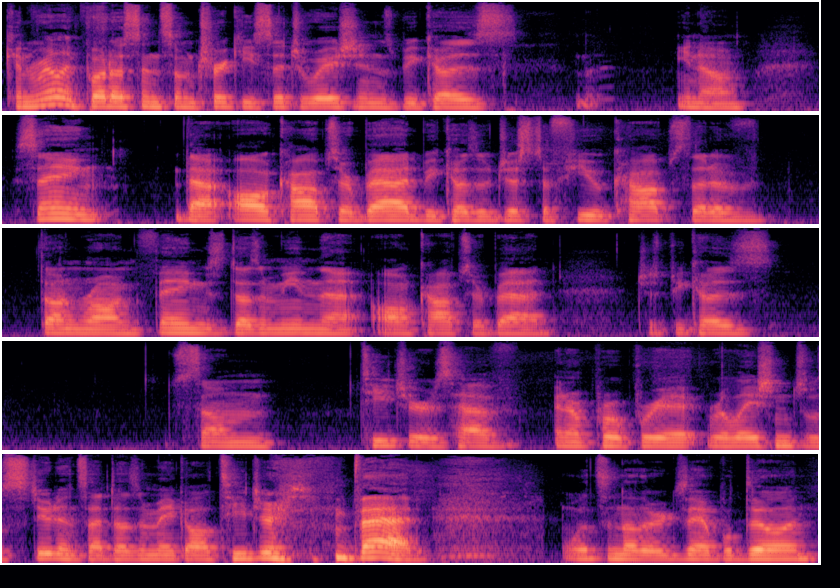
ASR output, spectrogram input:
can really put us in some tricky situations because, you know, saying that all cops are bad because of just a few cops that have done wrong things doesn't mean that all cops are bad. Just because some teachers have inappropriate relations with students, that doesn't make all teachers bad. What's another example, Dylan?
